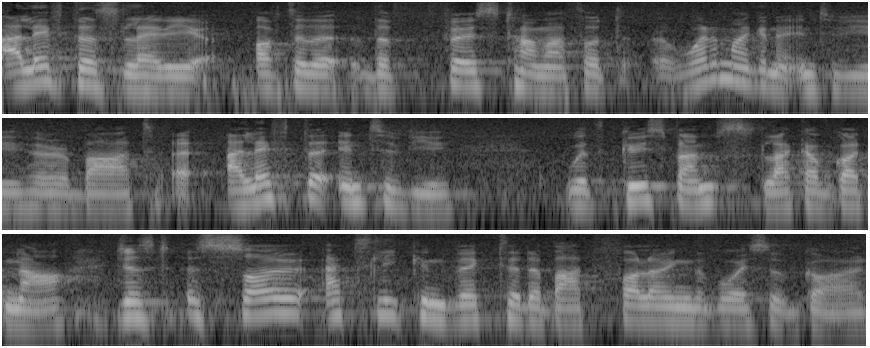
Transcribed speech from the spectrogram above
I left this lady after the, the first time. I thought, uh, what am I going to interview her about? Uh, I left the interview with goosebumps like I've got now, just so utterly convicted about following the voice of God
